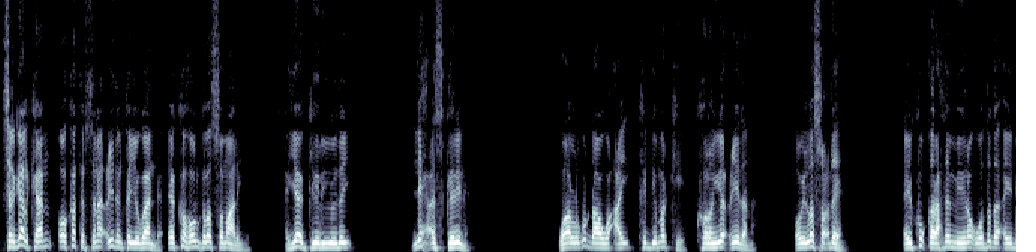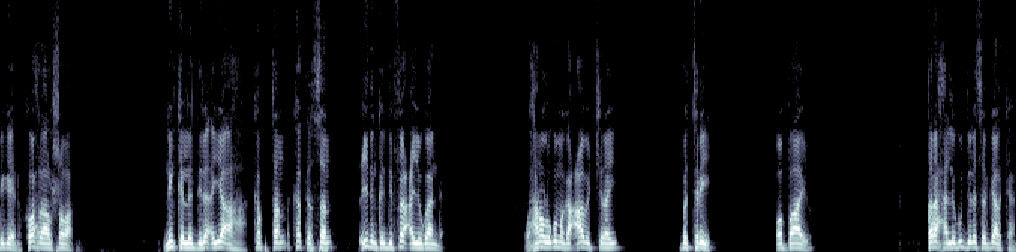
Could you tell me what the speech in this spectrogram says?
sargaalkan oo ka tirsanaa ciidanka yuganda ee ka howlgala soomaaliya ayaa geeriyooday lix askarina. Waa lagu dhaawacay kadib markii kolonyo ciidana ooy la socdeen ay ku qaraxda miino waddada ay dhigeen kooxda al-shabaab ninka la dila ayaa ahaa kabtan ka tirsan ciidanka difaaca yuganda waxaana lagu magacaabi jiray batriig obayo. Qaraxa lagu dilay sargaalkan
